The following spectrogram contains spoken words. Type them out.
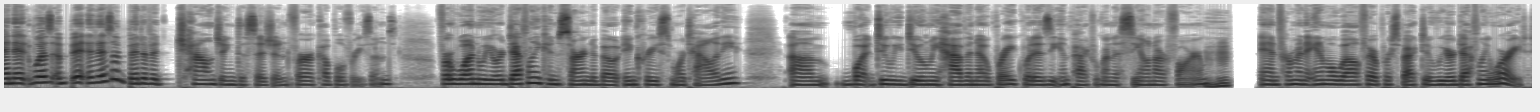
And it was a bit, it is a bit of a challenging decision for a couple of reasons. For one, we were definitely concerned about increased mortality. Um, what do we do when we have an outbreak? What is the impact we're going to see on our farm? Mm-hmm. And from an animal welfare perspective, we are definitely worried.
